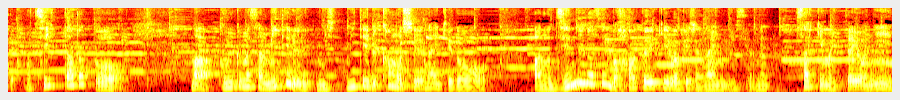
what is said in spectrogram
て、まあ、ツイッターだとまあうんくめさん見てる見てるかもしれないけどあの全部が全部把握できるわけじゃないんですよね。さっきも言ったように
